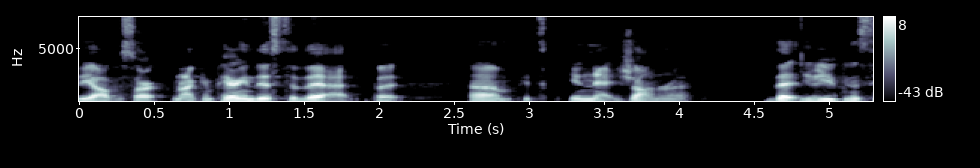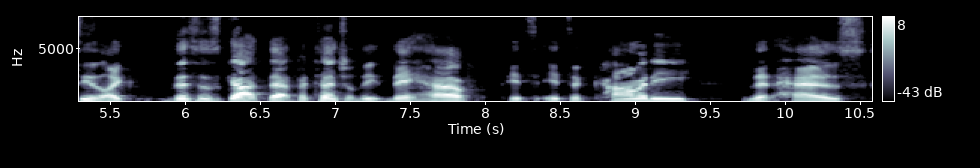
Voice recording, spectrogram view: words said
the office are i'm not comparing this to that but um it's in that genre that Yeah. you can see like this has got that potential. They they have it's it's a comedy that has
